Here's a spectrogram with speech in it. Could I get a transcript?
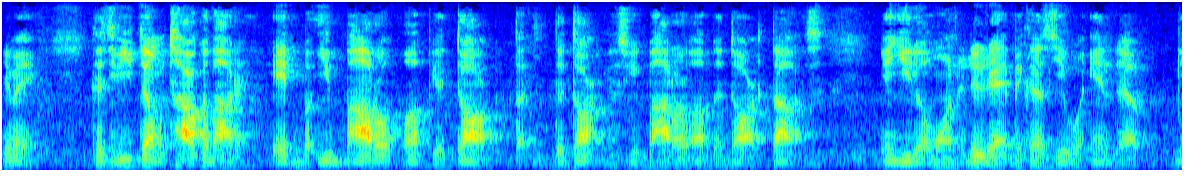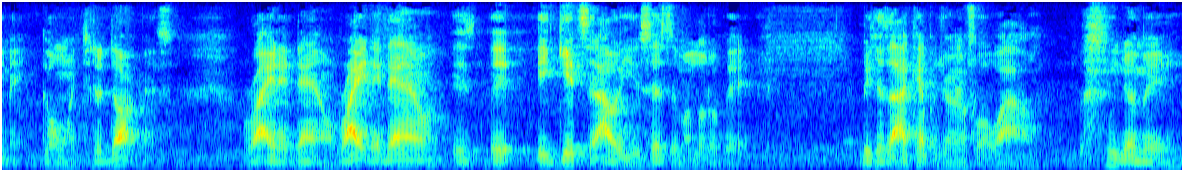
You mean? Because if you don't talk about it, it you bottle up your dark the, darkness. You bottle up the dark thoughts, and you don't want to do that because you will end up you know going to the darkness. Write it down. Write it down is it, it gets it out of your system a little bit. Because I kept a journal for a while. you know what I mean?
